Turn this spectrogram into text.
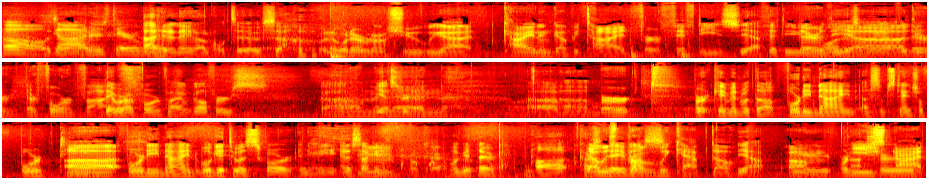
Oh god, alright. it was terrible. I hit an eight on hole two, so whatever they'll shoot. We got Kyan and Guppy tied for fifties. yeah, fifty. They're the something like uh, 50. they're they're four and five. they were our four and five golfers uh, um, and yesterday. then, uh, Bert. Bert came in with a 49, a substantial 14, Uh, 49. We'll get to his score in the meet in a second. okay. We'll get there. Uh, Carson That was Davis. probably capped though. Yeah, Um, we're, we're not he's sure. not.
